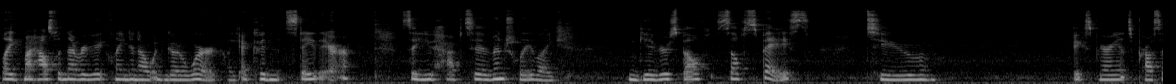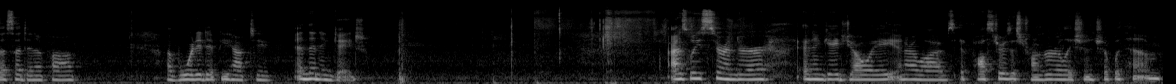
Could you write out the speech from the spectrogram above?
like my house would never get cleaned and I wouldn't go to work. Like, I couldn't stay there. So, you have to eventually, like, give yourself self space to experience, process, identify, avoid it if you have to, and then engage. As we surrender and engage Yahweh in our lives, it fosters a stronger relationship with Him.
